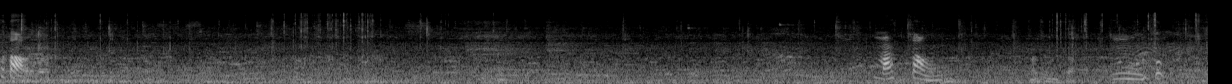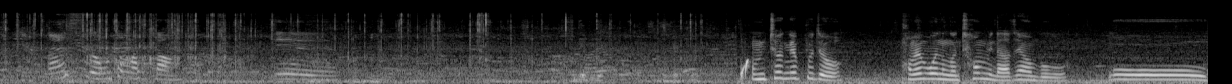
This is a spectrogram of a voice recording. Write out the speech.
크다 맛있다 맛있다. 음 나이스 엄청 맛있다 예. 엄청 예쁘죠? 밤에 보는 건 처음이 낮에만 보고 오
